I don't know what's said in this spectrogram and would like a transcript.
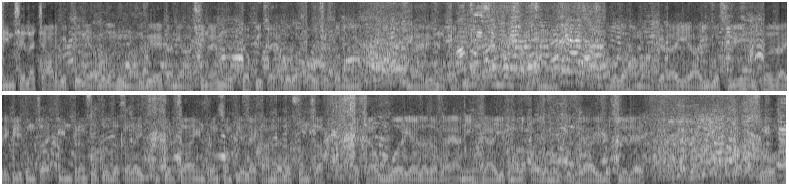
तीनशेला चार भेटतील ह्या बघा नालबी आहेत आणि अशी नाही मोठा पीस आहे हा बघा पाहू शकता तुम्ही डायरेक्ट मोठा पीस आहे. हा बघा हा मार्केट आहे ही आई बसली इथंच डायरेक्टली तुमचा एंट्रन्स होतो जसं काही तिकडचा एंट्रन्स संपलेला आहे कांदा लसूणचा त्याच्या वर यायला जागा आहे आणि ह्या आई तुम्हाला पाहायला मिळतील ह्या आई बसलेल्या आहेत सो हा.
